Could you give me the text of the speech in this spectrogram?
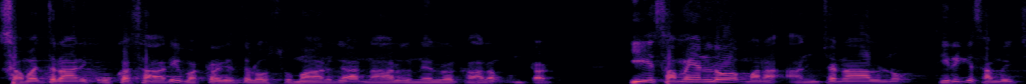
సంవత్సరానికి ఒకసారి వక్రగతిలో సుమారుగా నాలుగు నెలల కాలం ఉంటాడు. ఈ సమయంలో మన అంచనాలను తిరిగి సమీక్ష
